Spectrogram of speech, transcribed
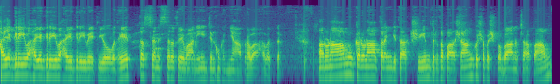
హయగ్రీవ హయగ్రీవ హయగ్రీవేతియో వధేత్తస్య నిస్సరతే వాణి జన్హుకన్యా ప్రవాహవత్. అరుణాం కరుణాతరంగితాక్షీం ధృతపాశాంకుశపుష్పబాణ చాపాం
